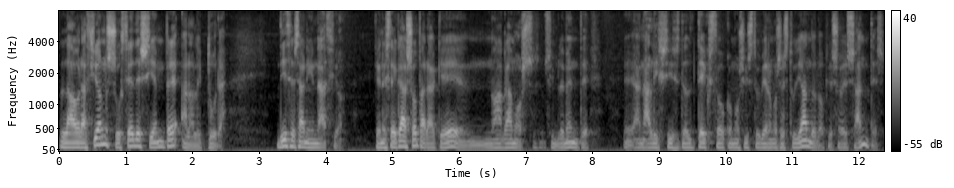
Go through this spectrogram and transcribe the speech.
la oración sucede siempre a la lectura. Dice San Ignacio que en este caso, para que no hagamos simplemente eh, análisis del texto como si estuviéramos estudiándolo, que eso es antes,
